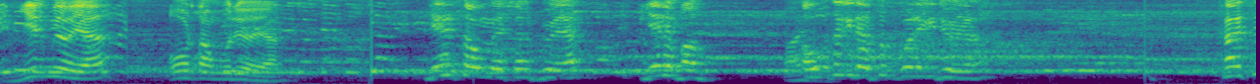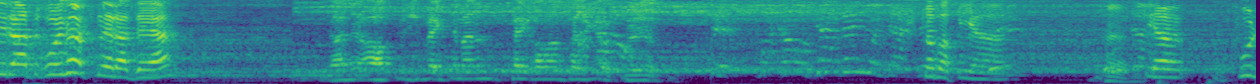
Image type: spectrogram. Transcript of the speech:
Girmiyor ya. Oradan vuruyor ya. Yine savunmaya çarpıyor ya. Yine bal. Avuta giden top gole gidiyor ya. Kayseri artık oynarsın herhalde ya. Yani 60'ı beklemenin pek avantajı yok görüyorsun. Şuna bak ya. Ya full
